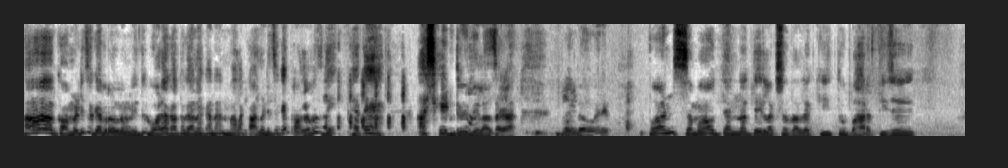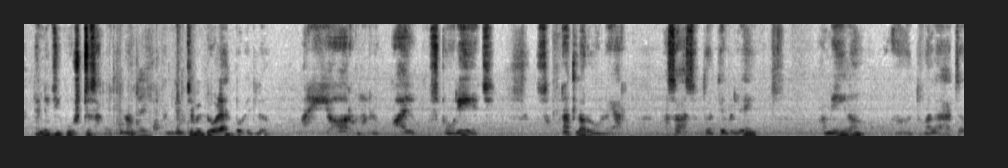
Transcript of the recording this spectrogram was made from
हा हा कॉमेडीचा काय प्रॉब्लेम नाही. तू गोळ्या खातो गाणं खाणार मला कॉमेडीचा काही प्रॉब्लेमच नाही. असे इंटरव्ह्यू दिला सगळा. बोललं वगैरे. पण समाव त्यांना ते लक्षात आलं की तो भारती जे त्यांनी जी गोष्ट सांगितली ना आणि त्यांच्या मी डोळ्यात बघितलं. अरे यार म्हणलं काय स्टोरी याची. स्वप्नातला रोल यार. असं असं. तर ते म्हणले आम्ही ना तुम्हाला ह्याच्यात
